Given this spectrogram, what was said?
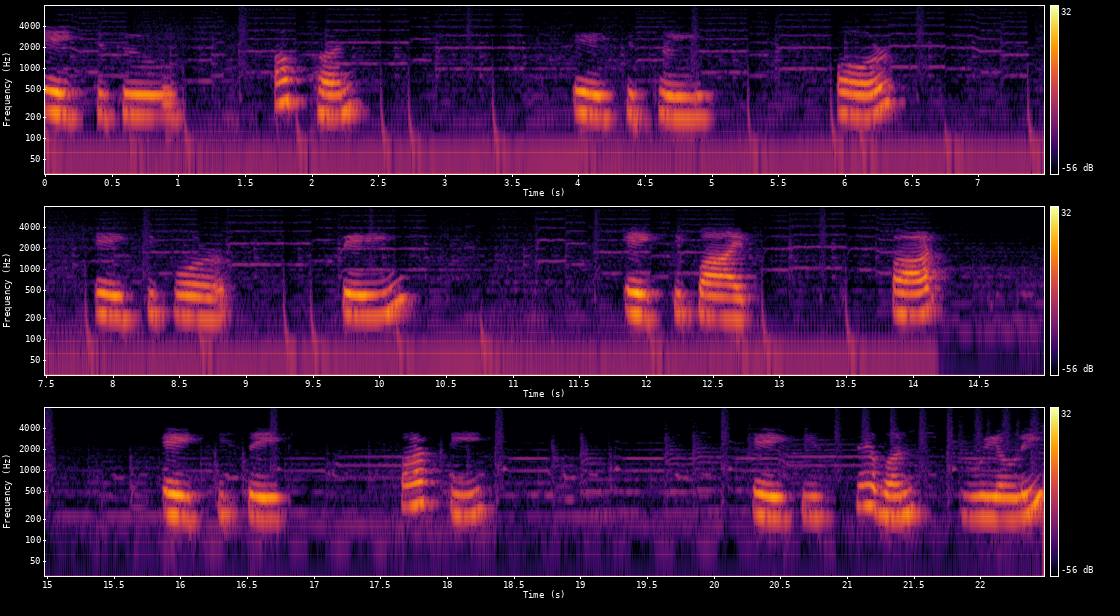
82 open 83 or. 84 pain. 85 part 86 party 87 really?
